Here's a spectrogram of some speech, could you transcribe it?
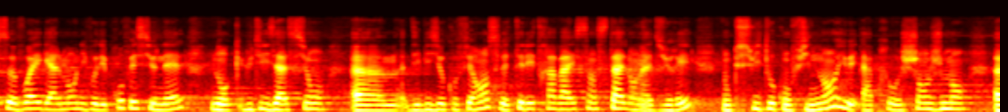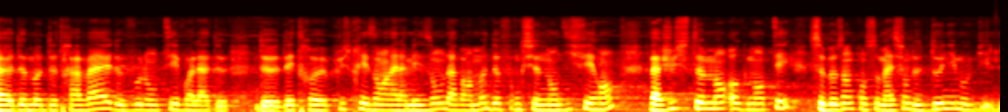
se, voit également au niveau des professionnels. Donc l'utilisation euh, des visioconférences, le télétravail s'installe dans la durée. Donc suite au confinement et après au changement euh, de mode de travail, de volonté voilà, d'être de, plus présent à la maison, d'avoir un mode de fonctionnement différent, va justement augmenter ce besoin de consommation de données mobiles.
